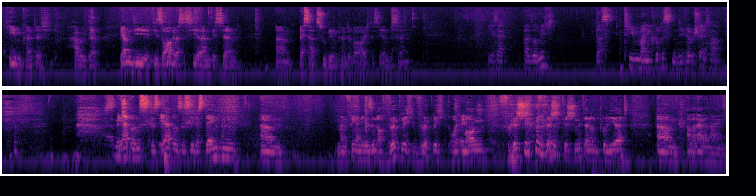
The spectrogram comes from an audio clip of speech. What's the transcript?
heben könnte. Ich habe, wir, wir haben die, die Sorge, dass es hier ein bisschen ähm, besser zugehen könnte bei euch, dass ihr ein bisschen. Ihr seid also nicht das Team Maniküristen, die wir bestellt haben. Das ehrt uns, das ehrt uns, dass sie das denken. Ähm, meine Fingernägel sind auch wirklich, wirklich heute Morgen frisch, frisch geschnitten und poliert. Ähm, aber leider nein.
